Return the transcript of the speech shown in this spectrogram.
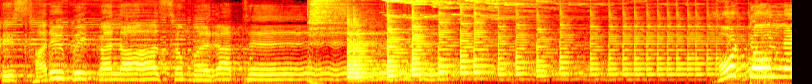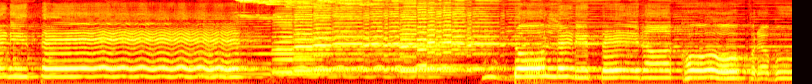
ਤੇ ਸਰਬ ਕਲਾ ਸਮਰਥ। ਹੋ ਡੋਲਣੀ ਤੇ ਡੋਲਣ ਤੇ ਰਾਖੋ ਪ੍ਰਭੂ।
